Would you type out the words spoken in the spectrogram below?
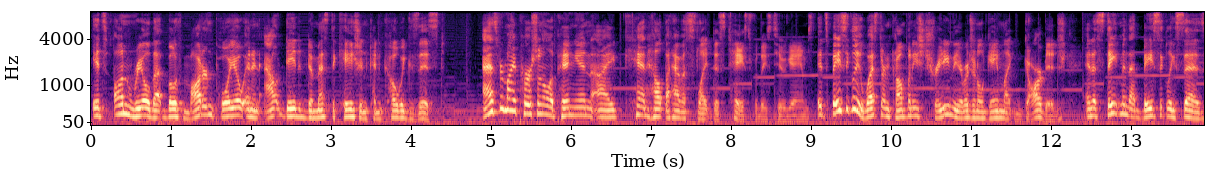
It's unreal that both modern Puyo and an outdated domestication can coexist. As for my personal opinion, I can't help but have a slight distaste for these two games. It's basically Western companies treating the original game like garbage, and a statement that basically says,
